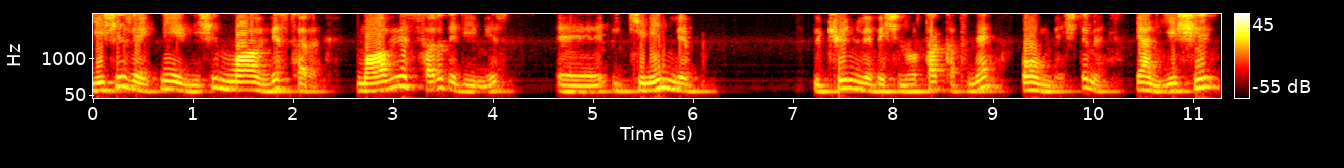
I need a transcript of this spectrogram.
yeşil renk neydi? Yeşil, mavi ve sarı. Mavi ve sarı dediğimiz 2'nin ve 3'ün ve 5'in ortak katı ne? 15 değil mi? Yani yeşil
